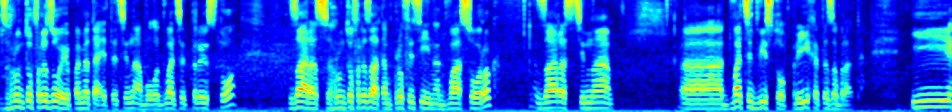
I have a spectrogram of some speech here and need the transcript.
з ґрунтофрезою. Пам'ятаєте, ціна була 23100. Зараз ґрунтофреза там професійна 240. Зараз ціна е, 22100 приїхати забрати. І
